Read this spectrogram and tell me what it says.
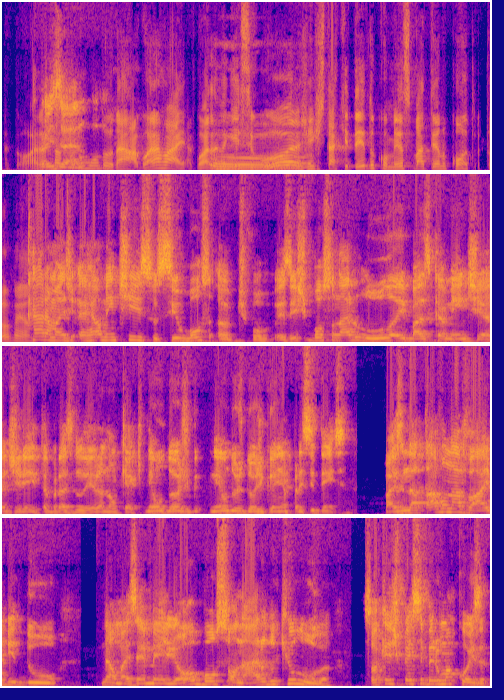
Agora Pois tá é. todo mundo. Não, agora vai. Agora ninguém O- segura. A gente tá aqui desde o começo batendo contra. Tô vendo. Cara, mas é realmente isso. Se o Bolso... ah, Tipo, existe Bolsonaro Lula e basicamente a direita brasileira não quer que nenhum, dois, nenhum dos dois ganhe a presidência. Mas ainda estavam na vibe do. Não, mas é melhor o Bolsonaro do que o Lula. Só que eles perceberam uma coisa:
